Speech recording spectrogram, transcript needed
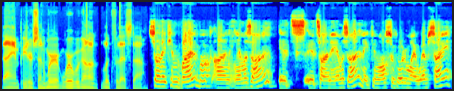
Diane Peterson, where where we're gonna look for that stuff? So they can buy the book on Amazon. It's it's on Amazon. They can also go to my website,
